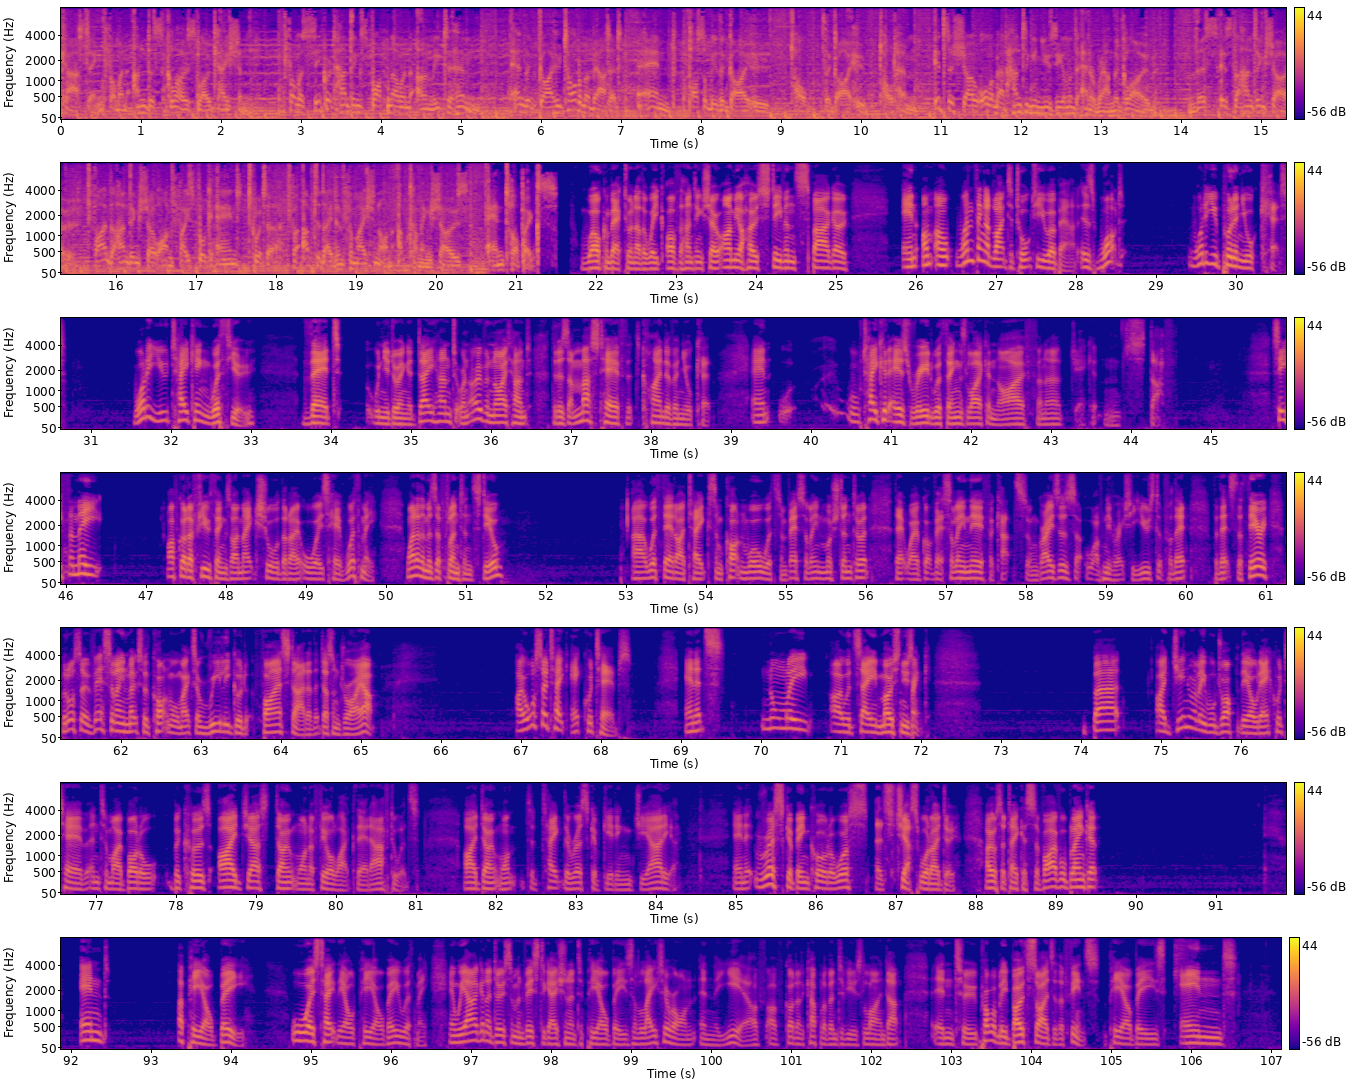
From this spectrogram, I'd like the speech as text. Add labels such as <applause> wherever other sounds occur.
broadcasting from an undisclosed location. From a secret hunting spot known only to him, and the guy who told him about it, and possibly the guy who told the guy who told him. It's a show all about hunting in New Zealand and around the globe. This is The Hunting Show. Find The Hunting Show on Facebook and Twitter for up to date information on upcoming shows and topics. Welcome back to another week of The Hunting Show. I'm your host, Stephen Spargo. And um, uh, one thing I'd like to talk to you about is what what do you put in your kit? What are you taking with you that when you're doing a day hunt or an overnight hunt that is a must have that's kind of in your kit? And we'll take it as read with things like a knife and a jacket and stuff. See, for me, I've got a few things I make sure that I always have with me. One of them is a flint and steel. Uh, with that, I take some cotton wool with some Vaseline mushed into it. That way, I've got Vaseline there for cuts and grazes. I've never actually used it for that, but that's the theory. But also, Vaseline mixed with cotton wool makes a really good fire starter that doesn't dry up. I also take Aquatabs, and it's normally, I would say, most New Zealand. But I generally will drop the old Aquatab into my bottle because I just don't want to feel like that afterwards. I don't want to take the risk of getting Giardia. And at risk of being called a wuss, it's just what I do. I also take a survival blanket and a PLB. Always take the old PLB with me. And we are going to do some investigation into PLBs later on in the year. I've, I've got a couple of interviews lined up into probably both sides of the fence PLBs and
